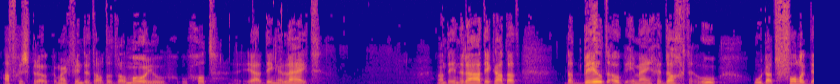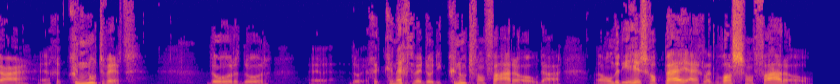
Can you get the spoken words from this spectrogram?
afgesproken, maar ik vind het altijd wel mooi hoe, hoe God ja, dingen leidt. Want inderdaad, ik had dat, dat beeld ook in mijn gedachten. Hoe, hoe dat volk daar hè, werd. Door, door, eh, door, geknecht werd door die knoet van Farao daar onder die heerschappij eigenlijk was van Farao.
